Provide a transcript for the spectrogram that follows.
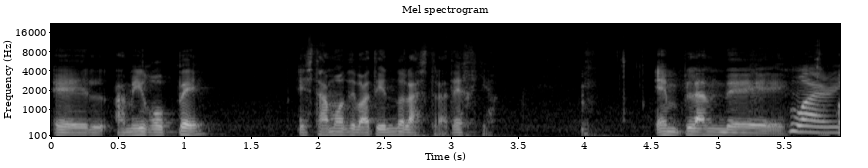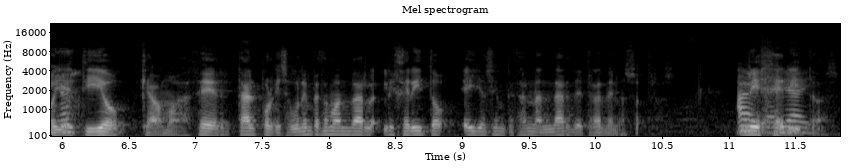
el amigo P, estamos debatiendo la estrategia. En plan de, Madre mía. oye tío, ¿qué vamos a hacer? Tal, porque según empezamos a andar ligerito, ellos empezaron a andar detrás de nosotros. Ay, ay, ay. ligeritos.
